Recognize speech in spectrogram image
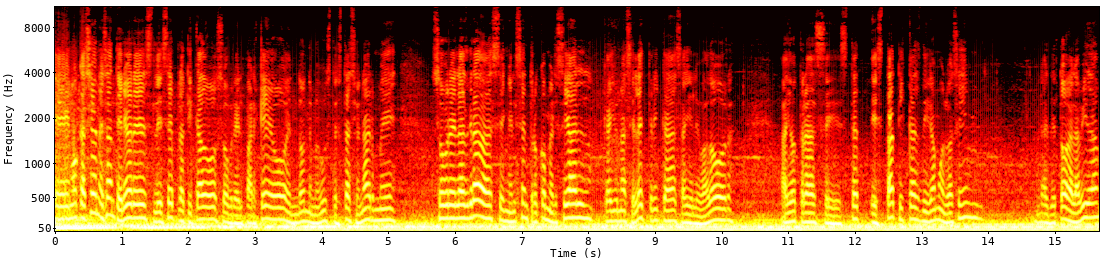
En ocasiones anteriores les he platicado sobre el parqueo, en donde me gusta estacionarme, sobre las gradas en el centro comercial, que hay unas eléctricas, hay elevador, hay otras estáticas, digámoslo así, las de toda la vida.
